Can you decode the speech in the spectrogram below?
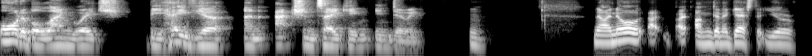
audible language, behavior, and action taking in doing. Now, I know I, am going to guess that you're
